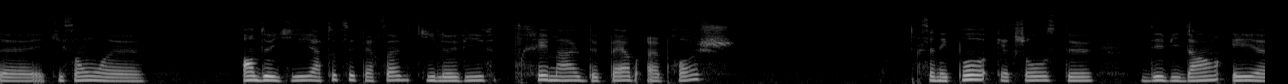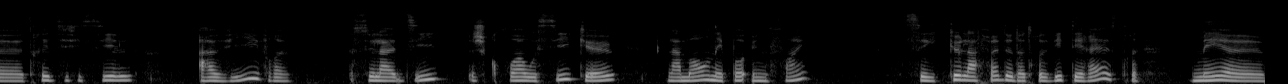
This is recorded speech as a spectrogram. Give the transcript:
euh, qui sont endeuillés, à toutes ces personnes qui le vivent très mal de perdre un proche ce n'est pas quelque chose de d'évident et euh, très difficile à vivre. cela dit, je crois aussi que la mort n'est pas une fin, c'est que la fin de notre vie terrestre, mais euh,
